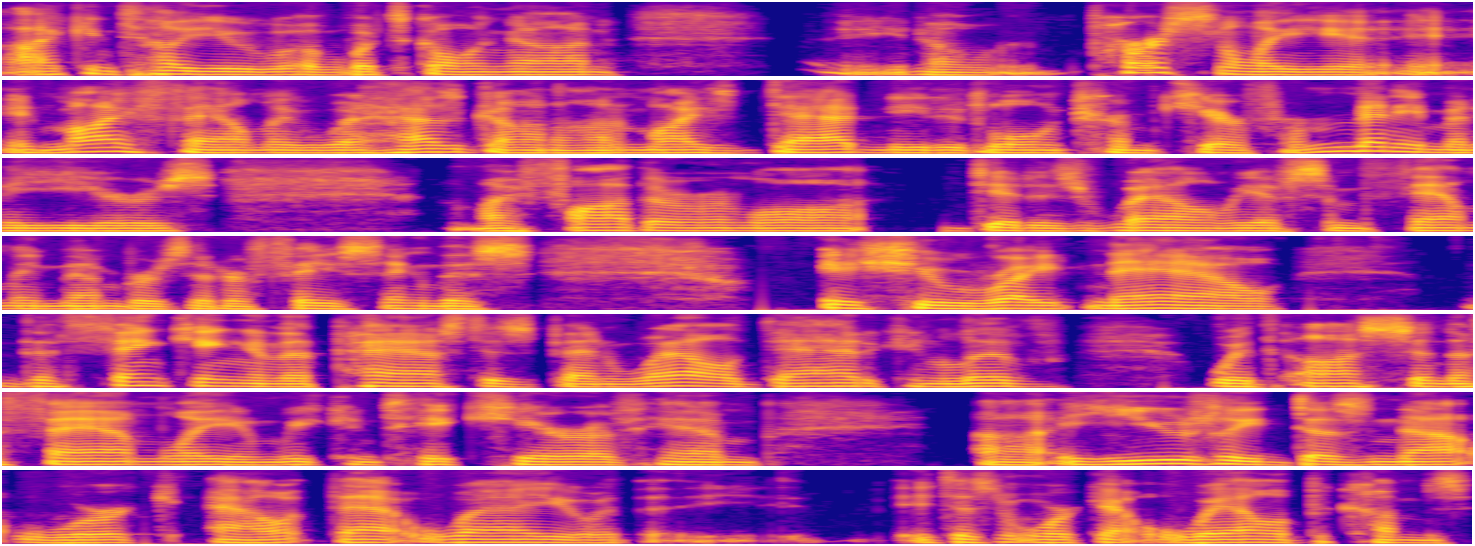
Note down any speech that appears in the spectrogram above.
I can tell you what's going on you know, personally in my family, what has gone on, my dad needed long term care for many, many years. My father in law did as well. We have some family members that are facing this issue right now. The thinking in the past has been, well, dad can live with us in the family and we can take care of him. Uh, it usually does not work out that way, or the, it doesn't work out well. It becomes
